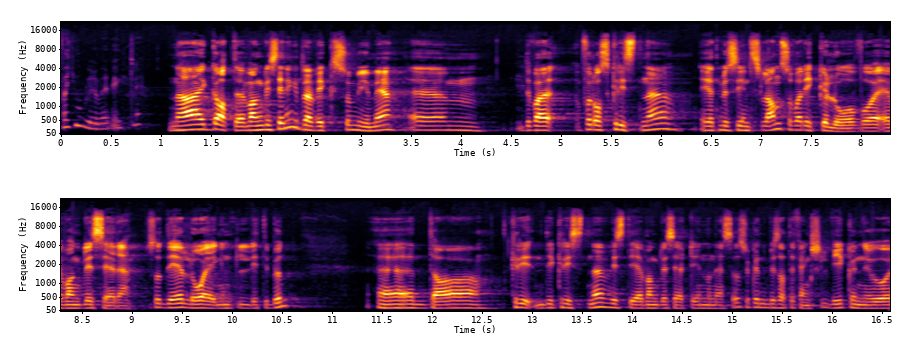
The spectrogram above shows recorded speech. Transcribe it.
Hva gjorde dere egentlig? Nei, gateevangelisering drev vi ikke så mye med. Det var, for oss kristne i et muslimsk land så var det ikke lov å evangelisere. Så det lå egentlig litt i bunn. Eh, Da de kristne, hvis de evangeliserte i Indonesia, så kunne de bli satt i fengsel. Vi kunne jo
